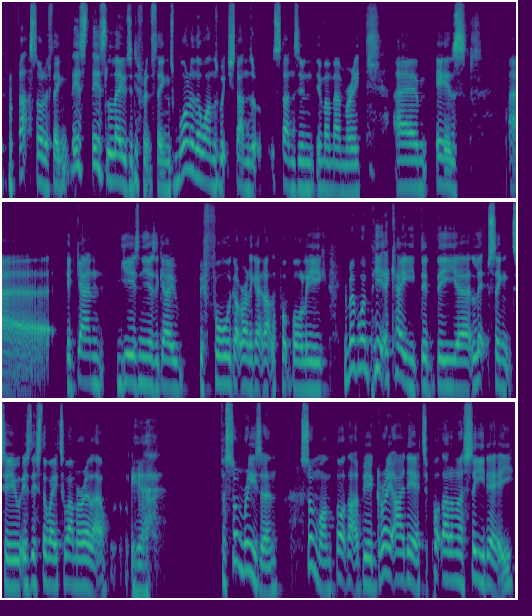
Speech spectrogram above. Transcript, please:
that sort of thing. There's there's loads of different things. One of the ones which stands up, stands in in my memory um, is uh, again years and years ago before we got relegated out of the football league. Remember when Peter Kay did the uh, lip sync to "Is This the Way to Amarillo"? Yeah. For some reason, someone thought that would be a great idea to put that on a CD.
